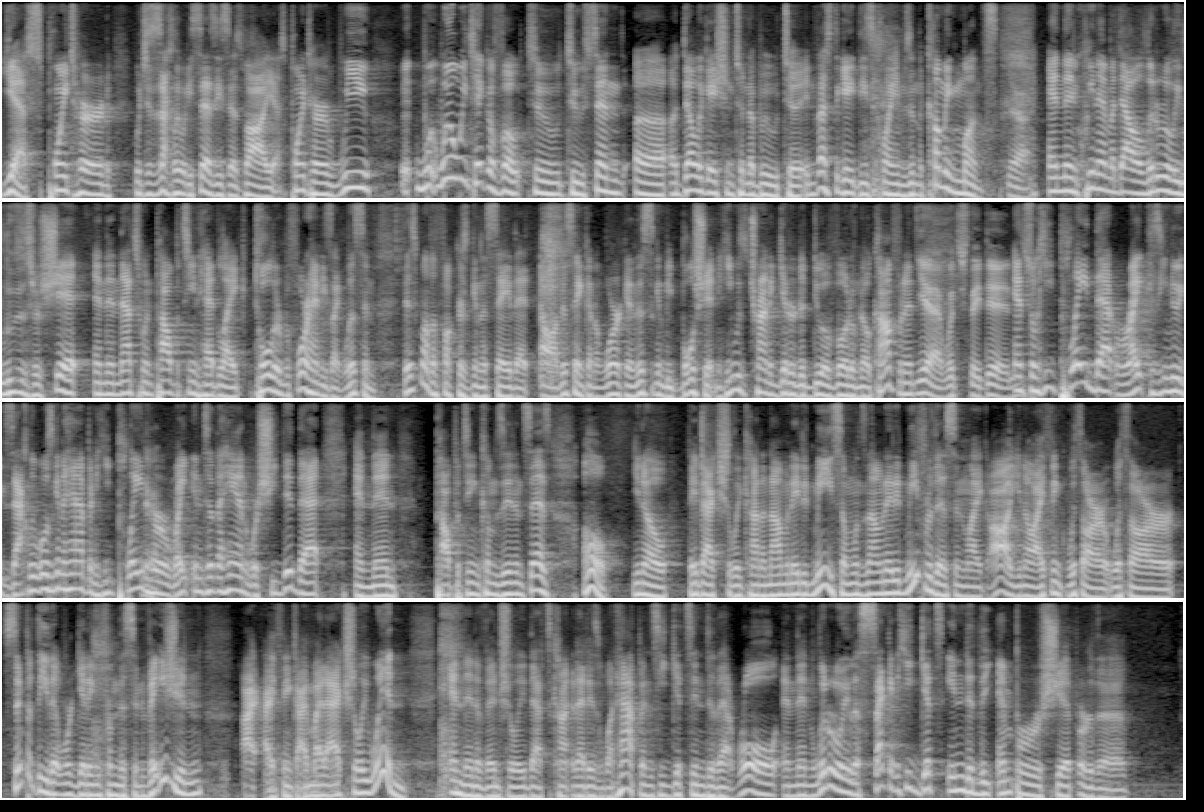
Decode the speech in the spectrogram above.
"Yes, point heard," which is exactly what he says. He says, "Ah, yes, point heard. We." w- Will we take a vote to to send a, a delegation to Naboo to investigate these claims in the coming months? Yeah. And then Queen Amidala literally loses her shit, and then that's when Palpatine had like told her beforehand. He's like, "Listen, this motherfucker's gonna say that oh, this ain't gonna work, and this is gonna be bullshit." And he was trying to get her to do a vote of no confidence. yeah which they did And so he played that right because he knew exactly what was going to happen. He played her right into the hand where she did that, and then Palpatine comes in and says, "Oh, you know, they've actually kind of nominated me. Someone's nominated me for this." And like, "Oh, you know, I think with our with our sympathy that we're getting from this invasion, I, I think I might actually win." And then eventually, that's kind of, that is what happens. He gets into that role, and then literally the second he gets into the emperorship or the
